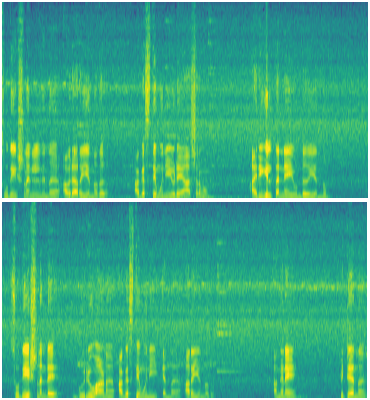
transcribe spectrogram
സുധീഷ്ണനിൽ നിന്ന് അവരറിയുന്നത് അഗസ്ത്യമുനിയുടെ ആശ്രമം അരികിൽ തന്നെയുണ്ട് എന്നും സുധീഷ്ണന്റെ ഗുരുവാണ് അഗസ്ത്യമുനി എന്ന് അറിയുന്നതും. അങ്ങനെ പിറ്റേന്ന്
